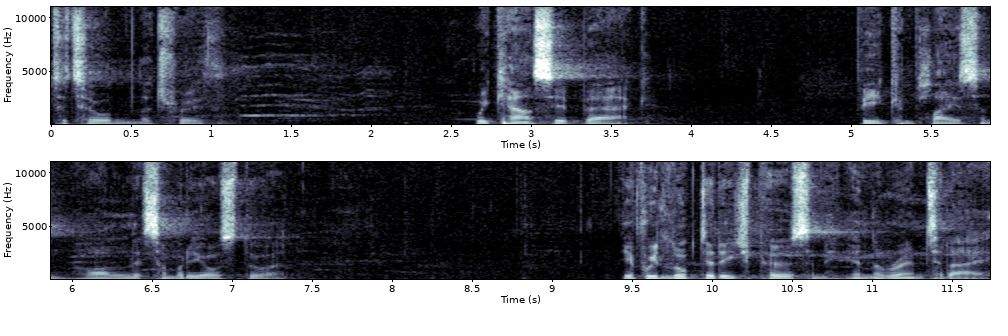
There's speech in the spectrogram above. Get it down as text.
to tell them the truth. We can't sit back, be complacent, or let somebody else do it. If we looked at each person in the room today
